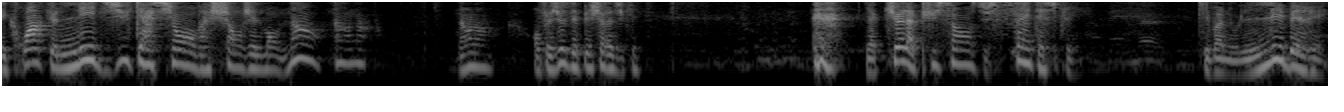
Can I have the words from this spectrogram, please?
et croire que l'éducation va changer le monde. Non, non, non. Non, non. On fait juste des pécheurs éduqués. Il n'y a que la puissance du Saint-Esprit qui va nous libérer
